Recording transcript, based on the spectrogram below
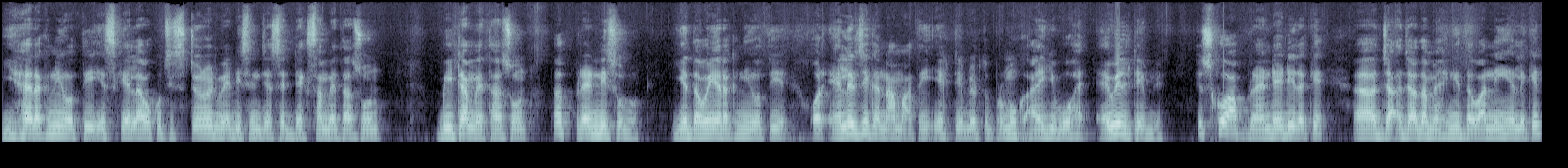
यह रखनी होती है। इसके अलावा कुछ स्टेरॉयड मेडिसिन जैसे डेक्सामेथासोन बीटा मेथासोन तो प्रेडनीसोलोन ये दवाइयाँ रखनी होती है और एलर्जी का नाम आती है एक टेबलेट तो प्रमुख आएगी वो है एविल टेबलेट इसको आप ब्रांडेड ही रखें ज़्यादा जा, महँगी दवा नहीं है लेकिन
